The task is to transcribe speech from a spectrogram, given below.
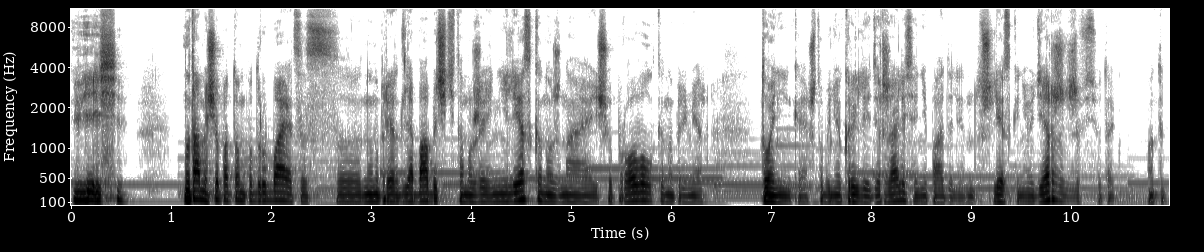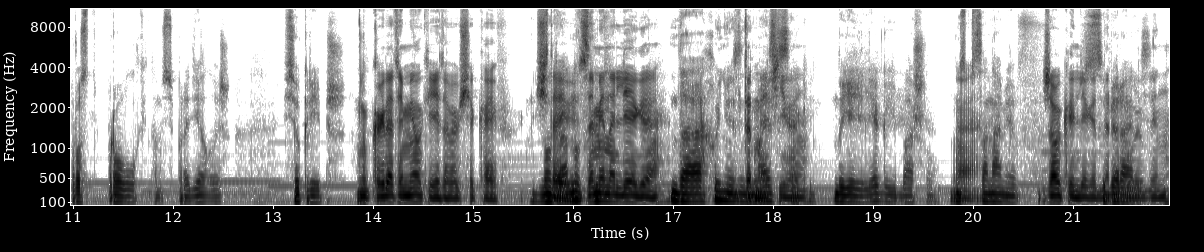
вещи. Ну, там еще потом подрубается, с, ну, например, для бабочки там уже не леска нужна, а еще проволока, например, тоненькая, чтобы у нее крылья держались, а не падали. Ну, потому что леска не удержит же все так. А ты просто проволокой там все проделываешь, все крепишь. Ну, когда ты мелкий, это вообще кайф. Ну Считаю, да, ну, замена лего. Да, хуйней занимаешься всякой. Да я и лего ебашил. С А. пацанами... в- Жалко лего Собирались. блин.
